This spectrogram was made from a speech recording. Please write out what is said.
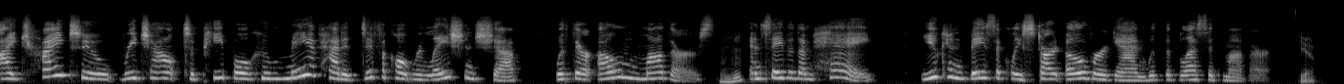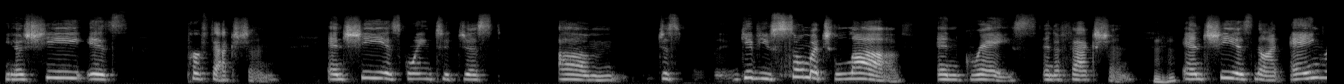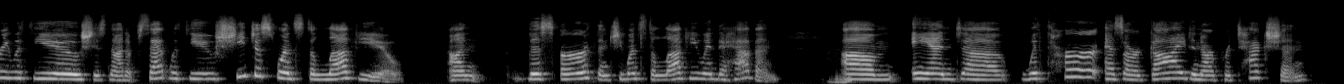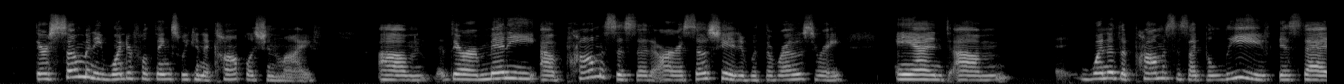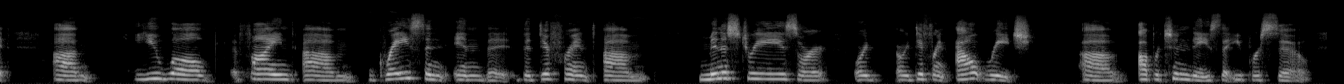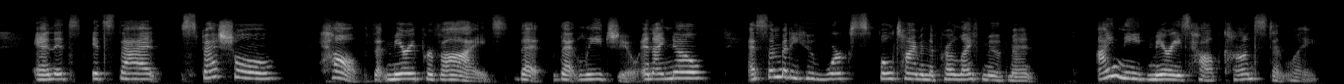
I try to reach out to people who may have had a difficult relationship with their own mothers mm-hmm. and say to them, hey, you can basically start over again with the Blessed Mother. Yeah. You know, she is perfection and she is going to just um, just give you so much love and grace and affection. Mm-hmm. And she is not angry with you. She's not upset with you. She just wants to love you on this earth and she wants to love you into heaven. Mm-hmm. Um, and uh, with her as our guide and our protection, there's so many wonderful things we can accomplish in life um, there are many uh, promises that are associated with the rosary. And um, one of the promises, I believe, is that um, you will find um, grace in, in the, the different um, ministries or, or, or different outreach uh, opportunities that you pursue. And it's, it's that special help that Mary provides that that leads you. And I know as somebody who works full time in the pro life movement, I need Mary's help constantly.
